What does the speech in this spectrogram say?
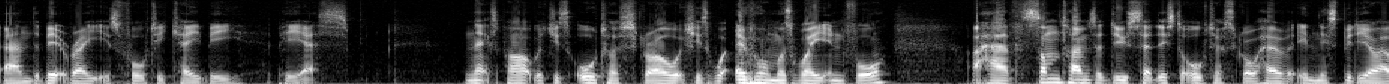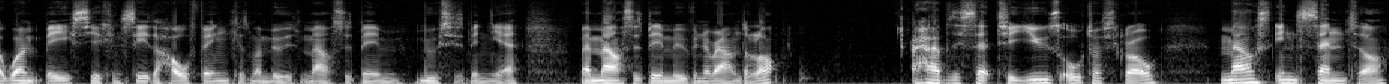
and the bitrate is 40 kbps next part which is auto scroll which is what everyone was waiting for. I have sometimes I do set this to auto scroll however in this video I won't be so you can see the whole thing because my mouse has been mouse has been yeah my mouse has been moving around a lot. I have this set to use auto scroll, mouse in center,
